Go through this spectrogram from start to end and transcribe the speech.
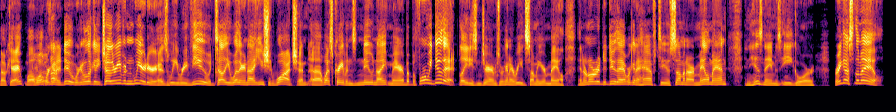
Okay. Well, what we're going to do, we're going to look at each other even weirder as we review and tell you whether or not you should watch uh, Wes Craven's new Nightmare. But before we do that, ladies and germs, we're going to read some of your mail. And in order to do that, we're going to have to summon our mailman, and his name is Igor. Bring us the mail.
